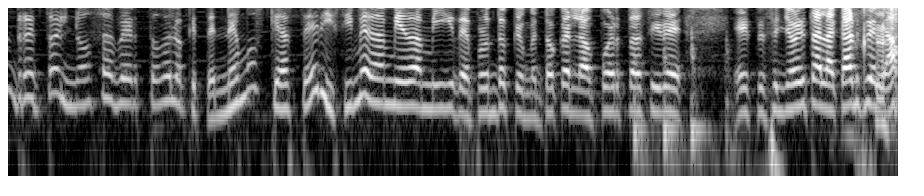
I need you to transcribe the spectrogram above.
un reto el no saber todo lo que tenemos que hacer y sí me da miedo a mí de pronto que me tocan la puerta así de, este señorita a la cárcel.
